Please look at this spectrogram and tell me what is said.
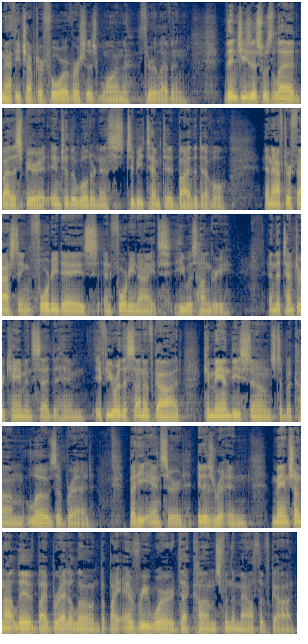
Matthew chapter 4, verses 1 through 11. Then Jesus was led by the Spirit into the wilderness to be tempted by the devil. And after fasting 40 days and 40 nights, he was hungry. And the tempter came and said to him, If you are the Son of God, command these stones to become loaves of bread. But he answered, It is written, Man shall not live by bread alone, but by every word that comes from the mouth of God.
